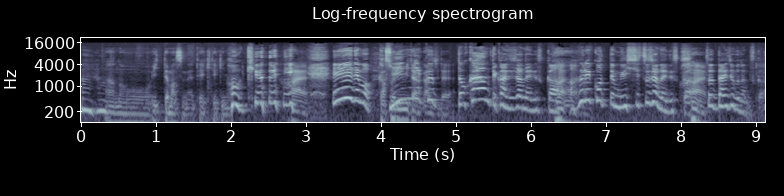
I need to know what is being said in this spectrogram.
うんうん。あの行ってますね定期的に。補給に、はい。えー、でもガソリンみたいな感じで。ドカーンって感じじゃないですか、はいはいはい。アフレコって密室じゃないですか、はい。それ大丈夫なんですか？い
